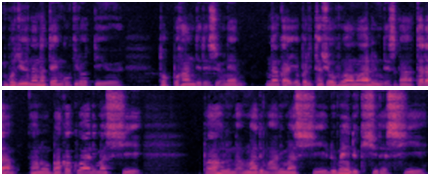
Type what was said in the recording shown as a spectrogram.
57.5キロっていうトップハンデですよね。なんかやっぱり多少不安はあるんですが、ただ、あの、馬格はありますし、パワフルな馬でもありますし、ルメール騎手ですし、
